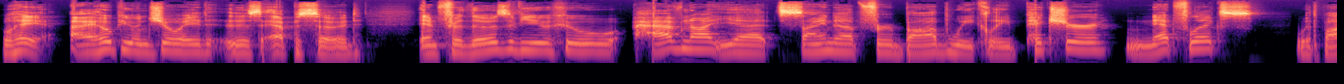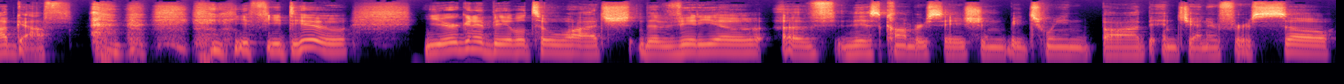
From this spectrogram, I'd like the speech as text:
Well, hey, I hope you enjoyed this episode. And for those of you who have not yet signed up for Bob Weekly, picture Netflix with Bob Goff. if you do, you're going to be able to watch the video of this conversation between Bob and Jennifer. So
